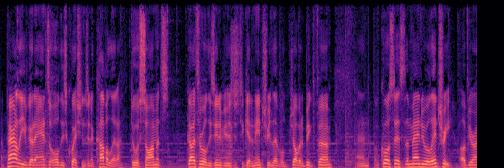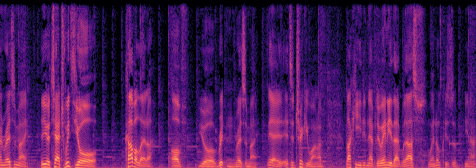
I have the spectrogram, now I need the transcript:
Apparently, you've got to answer all these questions in a cover letter, do assignments, go through all these interviews just to get an entry level job at a big firm. And of course, there's the manual entry of your own resume that you attach with your cover letter of your written resume. Yeah, it's a tricky one. I'm lucky you didn't have to do any of that with us, Wendell, because, you know,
